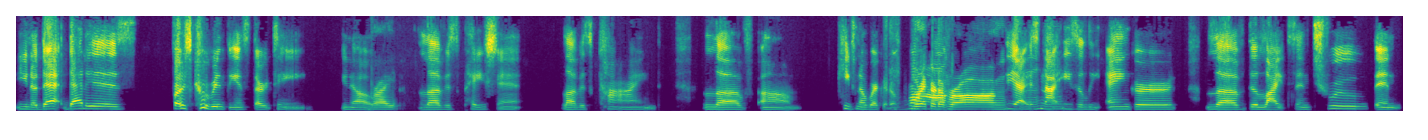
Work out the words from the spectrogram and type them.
you know that that is First Corinthians thirteen. You know, right? Love is patient. Love is kind. Love um, keeps no record of wrong. Record of wrong. Yeah, mm-hmm. it's not mm-hmm. easily angered. Love delights in truth and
